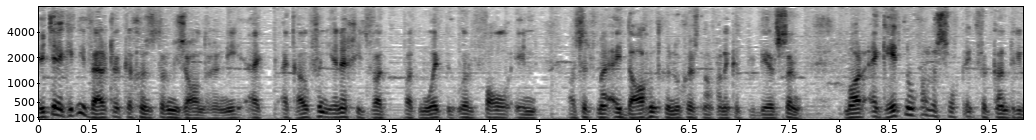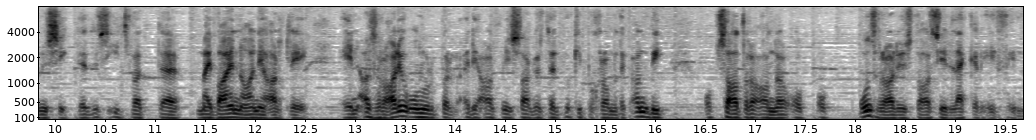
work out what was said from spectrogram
Weet jy, ek het nie werklik 'n gunsteling genre nie. Ek ek hou van enigiets wat wat mooi beoorval en as dit vir my uitdagend genoeg is, dan gaan ek dit probeer sing. Maar ek het nogal 'n swakheid vir country musiek. Dit is iets wat uh, my baie na in die hart lê. En as radioomroeper uit die aard van die saak is dit ook die program wat ek aanbied op Saterdaande op op ons radiostasie Lekker FM.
